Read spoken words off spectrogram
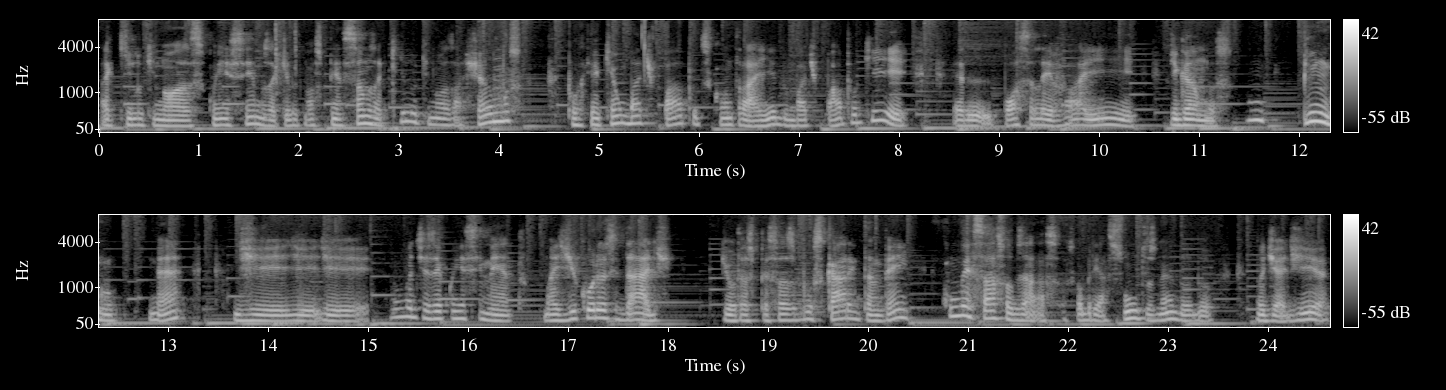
aquilo que nós conhecemos, aquilo que nós pensamos, aquilo que nós achamos, porque aqui é um bate-papo descontraído, um bate-papo que é, possa levar aí, digamos, um pingo, né, de, de, de, não vou dizer conhecimento, mas de curiosidade de outras pessoas buscarem também conversar sobre, sobre assuntos né, do, do, do dia a dia,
